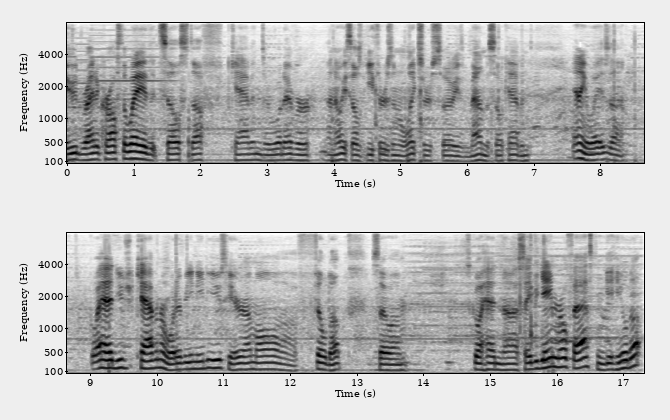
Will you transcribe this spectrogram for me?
dude right across the way that sells stuff, cabins or whatever. I know he sells ethers and elixirs, so he's bound to sell cabins. Anyways, uh, go ahead, use your cabin or whatever you need to use here. I'm all uh, filled up. So, um, let's go ahead and uh, save your game real fast and get healed up.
